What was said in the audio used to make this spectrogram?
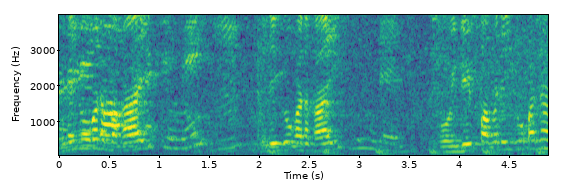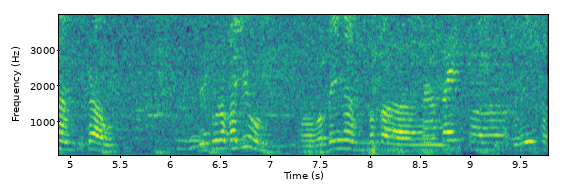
Naligo ka na ba, Kay? Naligo ka na, Kay? Hindi. Oh, hindi pa. Maligo ka na. Ikaw. Ligo na kayo. Oh, babay na. Baka... Bye po. Babay po.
